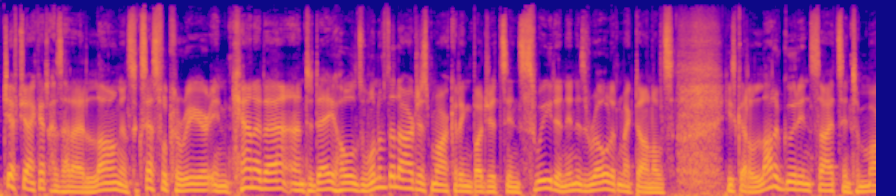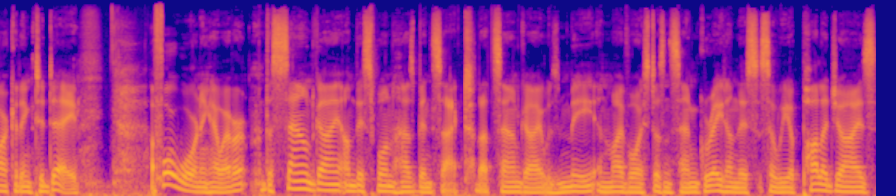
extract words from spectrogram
Jeff Jackett has had a long and successful career in Canada and today holds one of the largest marketing budgets in Sweden in his role at McDonald's. He's got a lot of good insights into marketing today. A forewarning, however, the sound guy on this one has been sacked. That sound guy was me, and my voice doesn't sound great on this, so we apologise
